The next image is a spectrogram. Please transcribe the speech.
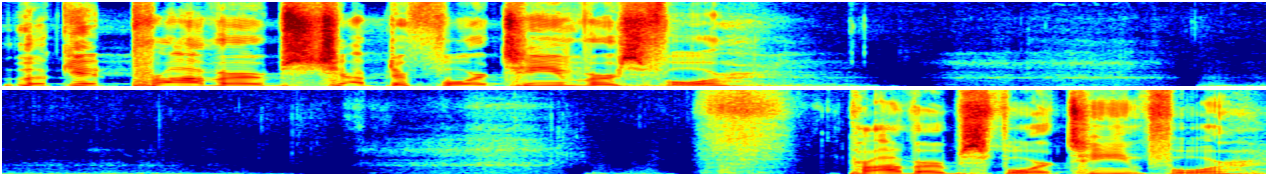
Look at Proverbs chapter 14, verse 4. Proverbs 14 4.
